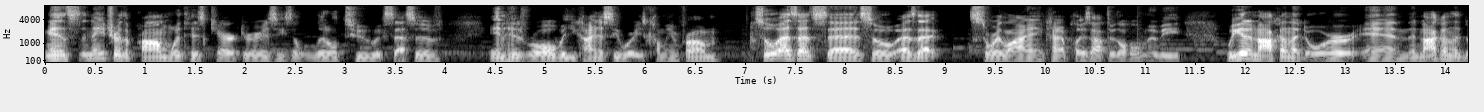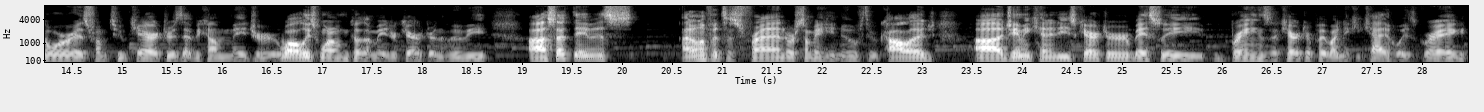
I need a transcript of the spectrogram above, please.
And it's the nature of the problem with his character is he's a little too excessive in his role, but you kind of see where he's coming from. So as that said, so as that storyline kind of plays out through the whole movie, we get a knock on the door, and the knock on the door is from two characters that become major. Well, at least one of them becomes a major character in the movie. Uh, Seth Davis, I don't know if it's his friend or somebody he knew through college. Uh, Jamie Kennedy's character basically brings a character played by Nicky Katt, who is Greg,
